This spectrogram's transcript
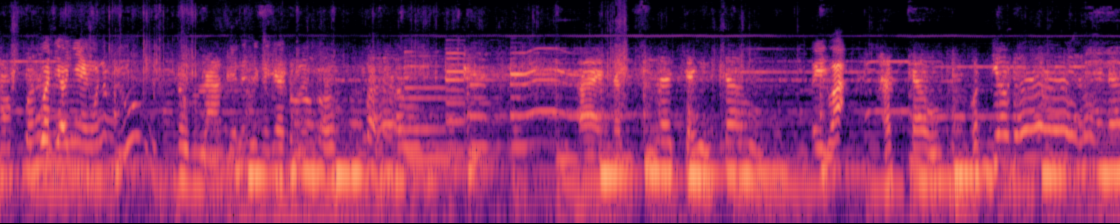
ดอกตัวไม้เดียวแยงมันน้ำดอกลาเป็นจักรยานของเบาอายนั้นเชื่อใจเจ้าไอ้วะฮักเจ้าคนเดียวเด้อนะ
